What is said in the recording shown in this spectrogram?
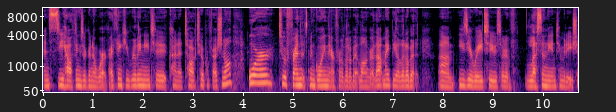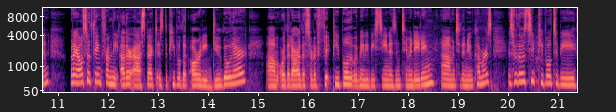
and see how things are going to work. I think you really need to kind of talk to a professional or to a friend that's been going there for a little bit longer. That might be a little bit um, easier way to sort of lessen the intimidation. But I also think from the other aspect is the people that already do go there um, or that are the sort of fit people that would maybe be seen as intimidating um, to the newcomers is for those people to be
